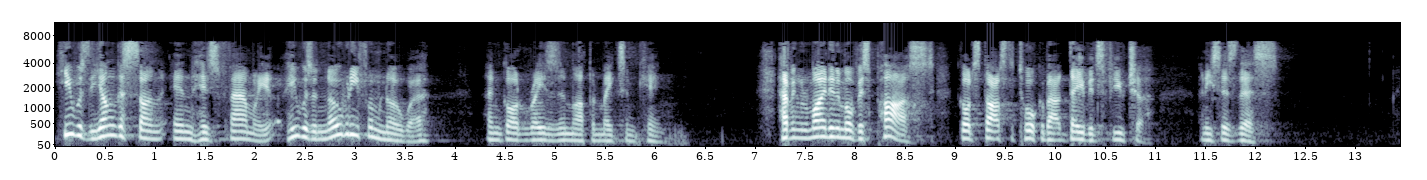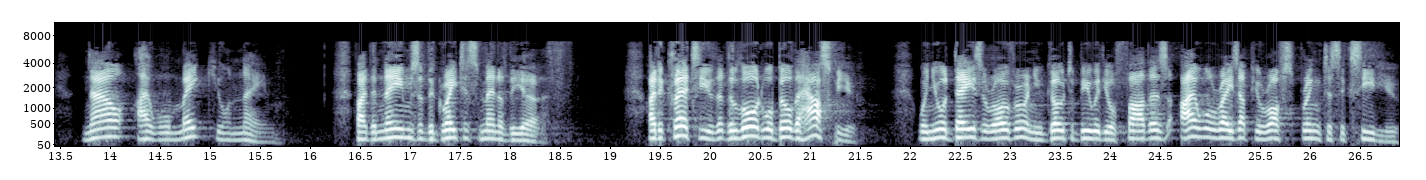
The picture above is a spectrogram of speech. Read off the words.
he was the youngest son in his family. He was a nobody from nowhere, and God raises him up and makes him king. Having reminded him of his past, God starts to talk about David's future. And he says this Now I will make your name like the names of the greatest men of the earth. I declare to you that the Lord will build a house for you. When your days are over and you go to be with your fathers, I will raise up your offspring to succeed you,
